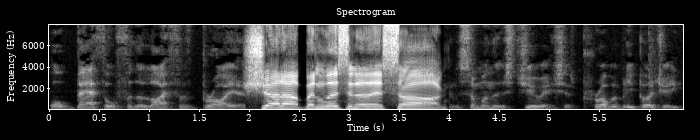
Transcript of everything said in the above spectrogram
or Beth or for the life of Brian, Shut up and listen to this song. and someone that's Jewish. It's probably Pudgy,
